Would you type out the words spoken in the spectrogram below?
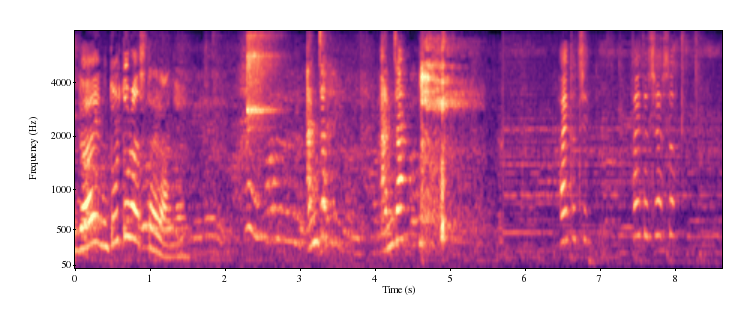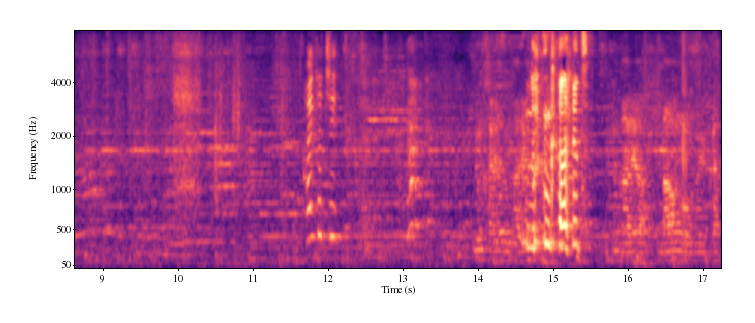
우리 아이는 똘똘한 스타일 아니야. 앉아. 앉아. 하이터치. 하이터치 했어 하이터치? 눈 가려 눈 가려. 눈 가려줘. 눈 가려. 나온 거 보니까.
